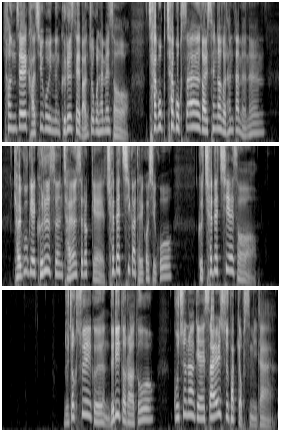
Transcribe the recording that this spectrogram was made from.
현재 가지고 있는 그릇에 만족을 하면서 차곡차곡 쌓아갈 생각을 한다면은 결국에 그릇은 자연스럽게 최대치가 될 것이고 그 최대치에서 누적 수익은 느리더라도 꾸준하게 쌓일 수밖에 없습니다.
